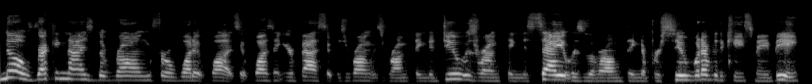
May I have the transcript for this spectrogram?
no, recognize the wrong for what it was. It wasn't your best. It was wrong. It was the wrong thing to do. It was the wrong thing to say. It was the wrong thing to pursue, whatever the case may be.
